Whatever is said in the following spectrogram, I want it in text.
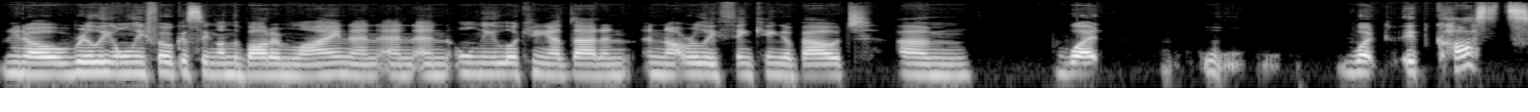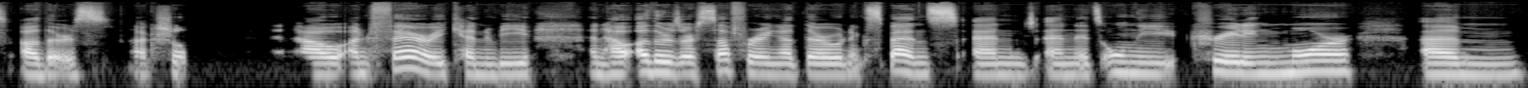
you know really only focusing on the bottom line and and, and only looking at that and, and not really thinking about um, what what it costs others actually how unfair it can be and how others are suffering at their own expense. And and it's only creating more um,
